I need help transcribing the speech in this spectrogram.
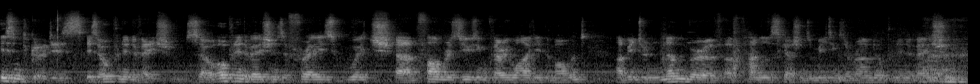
isn't good, is, is open innovation. So open innovation is a phrase which um, Pharma is using very widely at the moment. I've been to a number of, of panel discussions and meetings around open innovation.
